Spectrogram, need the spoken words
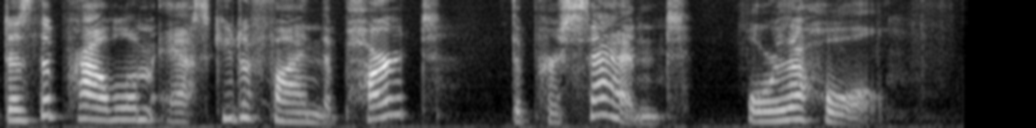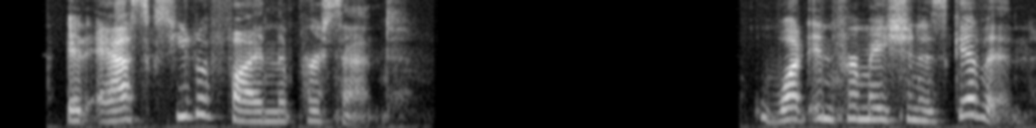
Does the problem ask you to find the part, the percent, or the whole? It asks you to find the percent. What information is given?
